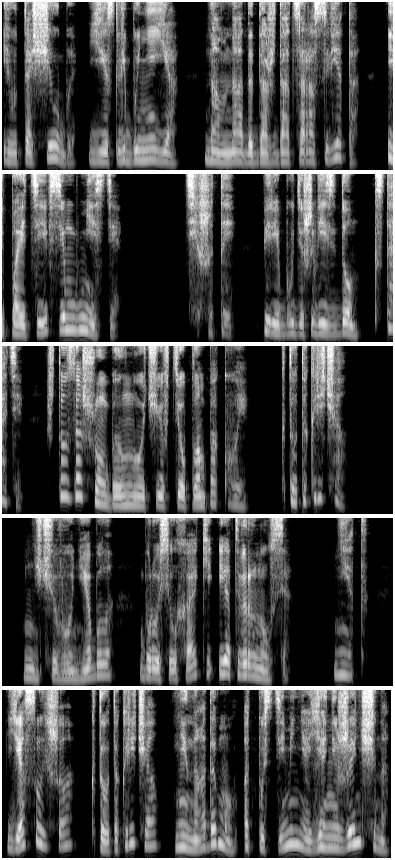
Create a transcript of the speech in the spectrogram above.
«И утащил бы, если бы не я. Нам надо дождаться рассвета и пойти всем вместе». «Тише ты, перебудешь весь дом», кстати, что за шум был ночью в теплом покое? Кто-то кричал. Ничего не было, бросил Хаки и отвернулся. Нет, я слышала, кто-то кричал. Не надо, мол, отпусти меня, я не женщина.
